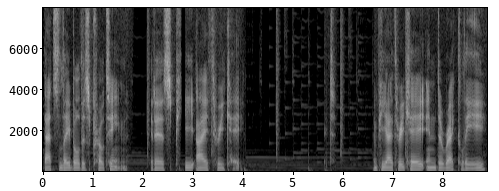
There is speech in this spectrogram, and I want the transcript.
that's labeled as protein. It is PI3K. Right. And PI3K indirectly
